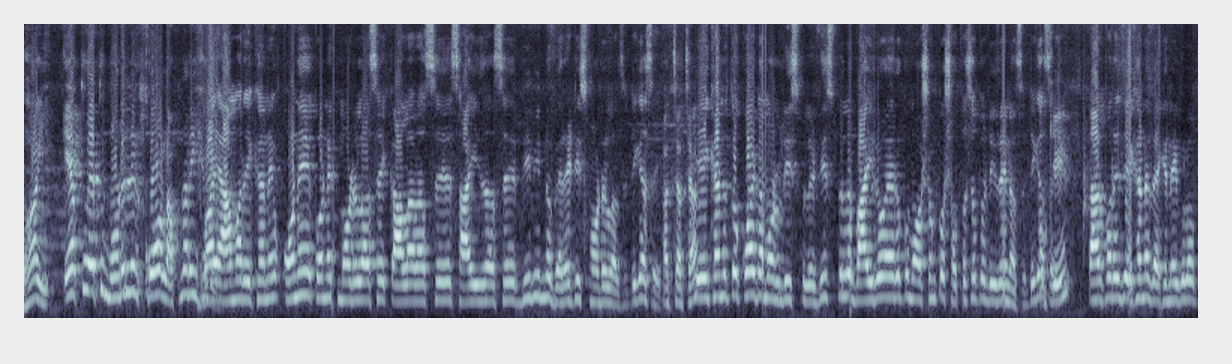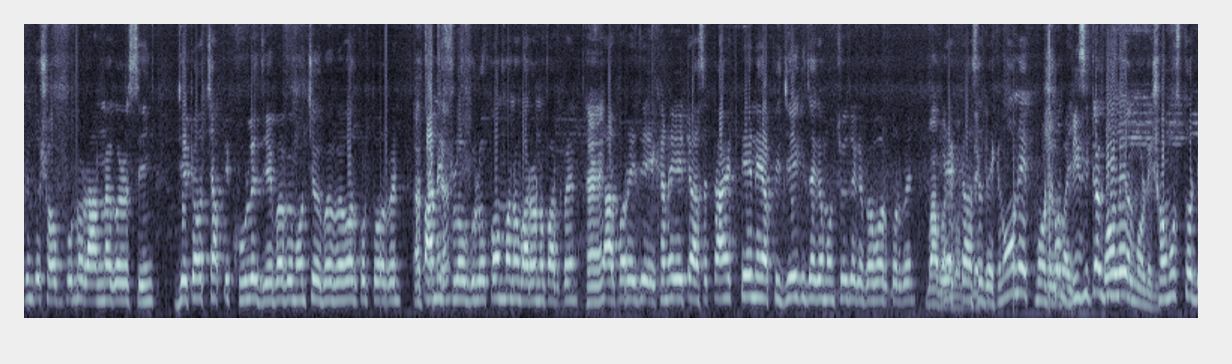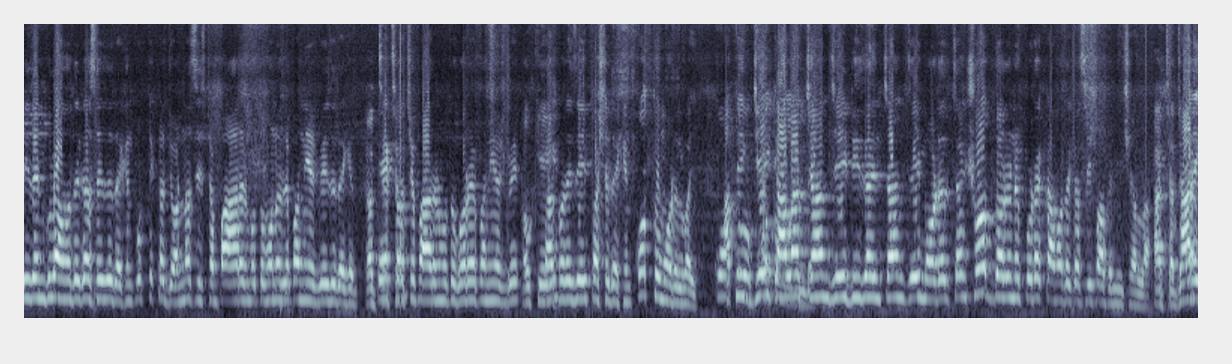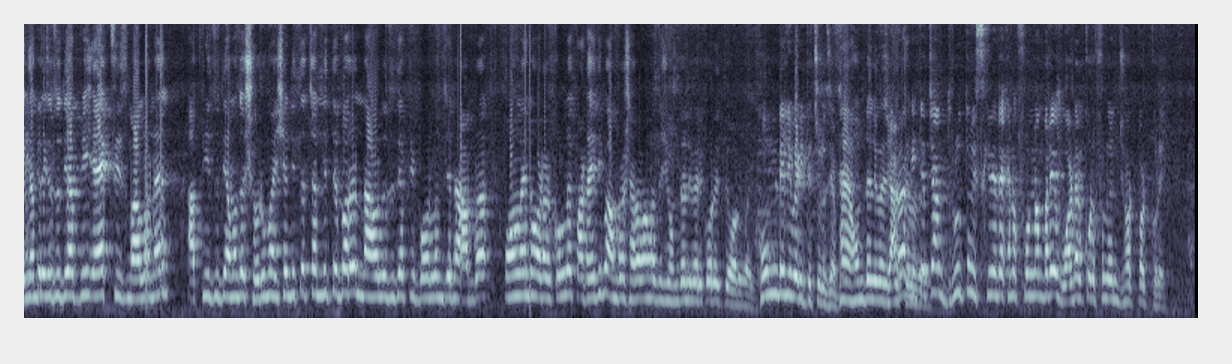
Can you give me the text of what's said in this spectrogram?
ভাই এত এত মডেলের কল আপনার ভাই আমার এখানে অনেক অনেক মডেল আছে কালার আছে সাইজ আছে বিভিন্ন ভ্যারাইটিস মডেল আছে ঠিক আছে? আচ্ছা আচ্ছা। এখানে তো কয়টা মডেল ডিসপ্লে ডিসপ্লে বাইরেও এরকম অসংখ্য শত শত ডিজাইন আছে ঠিক আছে? তারপরে যে এখানে দেখেন এগুলো কিন্তু সম্পূর্ণ রান্নাঘরের সিঙ্ক যেটা হচ্ছে আপনি খুলে যেভাবে মঞ্চে ওইভাবে ব্যবহার করতে পারবেন আচ্ছা, পানির আচ্ছা। ফ্লো গুলো কমানো বাড়ানো পারবেন হ্যাঁ। তারপরে এই যে এখানে এটা আছে টেনে আপনি যে জায়গায় মঞ্চে ওই জায়গায় ব্যবহার করবেন একটা আছে দেখেন। অনেক মডেল ভাই বলেন, digital সমস্ত ডিজাইনগুলো আমাদের কাছে যে দেখেন প্রত্যেকটা ঝর্ণা সিস্টেম পাহাড়ের মতো মনে হয় পানি আসবে এই যে দেখেন আচ্ছা, একটা। হচ্ছে পাহাড়ের মতো ঘরে পানি আসবে. তারপরে যে এই পাশে দেখেন কত মডেল ভাই আপনি যেই কালার চান যেই ডিজাইন চান যেই মডেল চান সব ধরনের প্রোডাক্ট আমাদের কাছেই পাবেন ইনশাল্লাহ আচ্ছা, আর এখান থেকে যদি আপনি এক পিস মালও নেন আপনি যদি আমাদের শোরুমে এসে নিতে চান নিতে পারেন না হলে যদি আপনি বলেন যে না আমরা অনলাইনে অর্ডার করলে পাঠিয়ে দিব আমরা সারা বাংলাদেশ হোম ডেলিভারি করে দিতে পারব হোম ডেলিভারিতে চলে যাবে। হ্যাঁ হোম ডেলিভারি যারা নিতে চান দ্রুত স্ক্রিনে দেখানো ফোন নাম্বারে অর্ডার করে ফেলুন ঝটপট করে।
